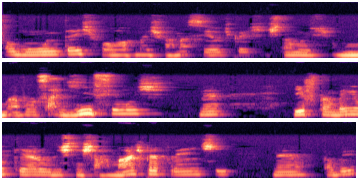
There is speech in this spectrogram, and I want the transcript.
são muitas formas farmacêuticas, estamos avançadíssimos, né? Isso também eu quero destrinchar mais para frente, né? Talvez,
